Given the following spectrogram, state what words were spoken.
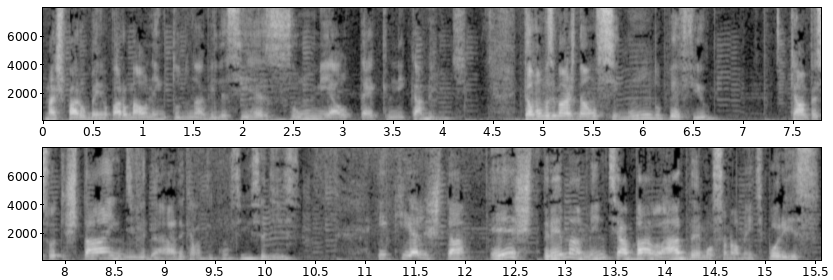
Mas para o bem ou para o mal, nem tudo na vida se resume ao tecnicamente. Então vamos imaginar um segundo perfil, que é uma pessoa que está endividada, que ela tem consciência disso, e que ela está extremamente abalada emocionalmente por isso.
